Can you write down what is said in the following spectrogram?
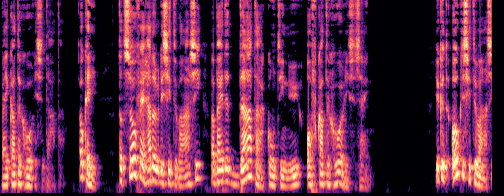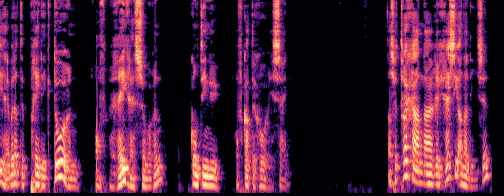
bij categorische data. Oké, tot zover hadden we de situatie waarbij de data continu of categorisch zijn. Je kunt ook de situatie hebben dat de predictoren of regressoren continu of categorisch zijn. Als we teruggaan naar regressieanalyse,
